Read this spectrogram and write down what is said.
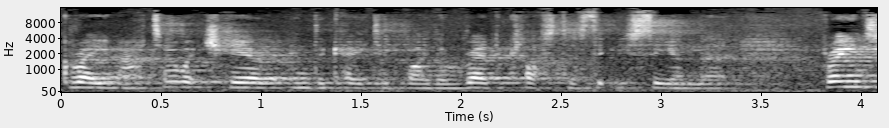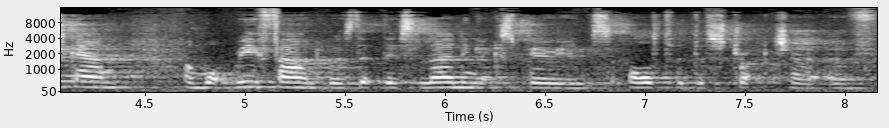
grey matter, which here are indicated by the red clusters that you see in the brain scan. And what we found was that this learning experience altered the structure of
